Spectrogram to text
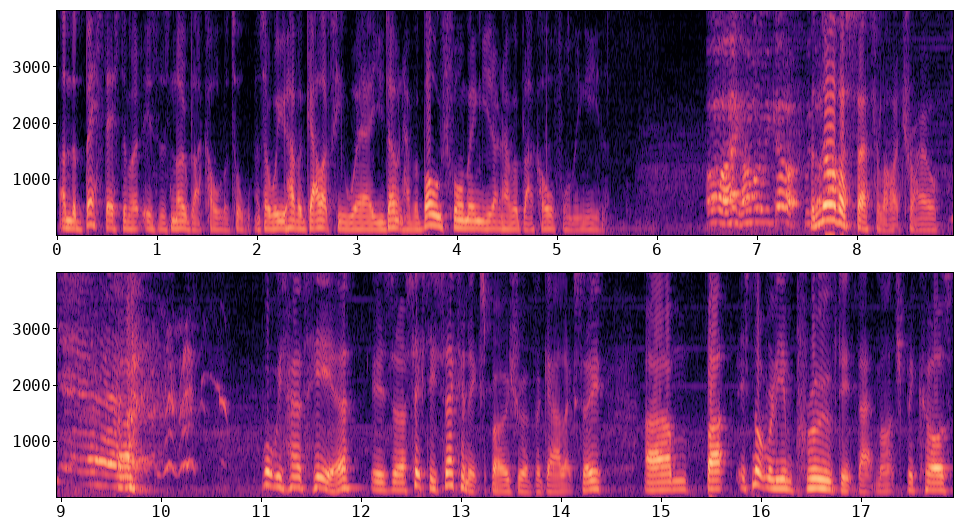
And the best estimate is there's no black hole at all. And so where you have a galaxy where you don't have a bulge forming, you don't have a black hole forming either. Oh, hang on, what have we got? We've Another got... satellite trail. Yeah! Uh, what we have here is a 60 second exposure of the galaxy. Um, but it's not really improved it that much because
